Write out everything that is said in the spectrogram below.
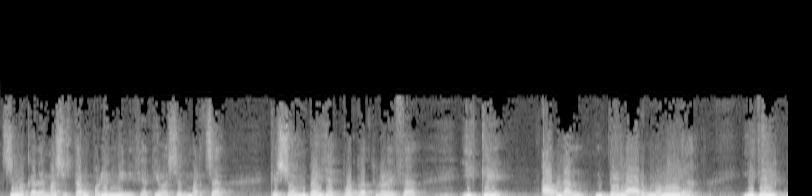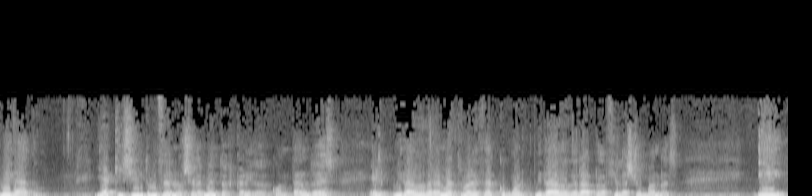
sino que además están poniendo iniciativas en marcha que son bellas por naturaleza y que hablan de la armonía y del cuidado. Y aquí se introducen los elementos que han ido contando, es el cuidado de la naturaleza como el cuidado de las relaciones humanas. Y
